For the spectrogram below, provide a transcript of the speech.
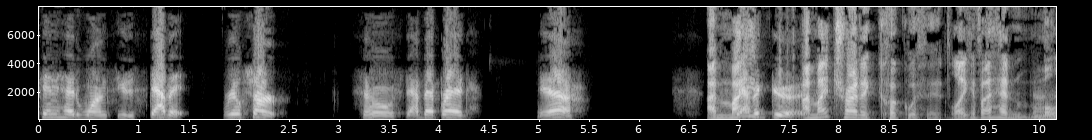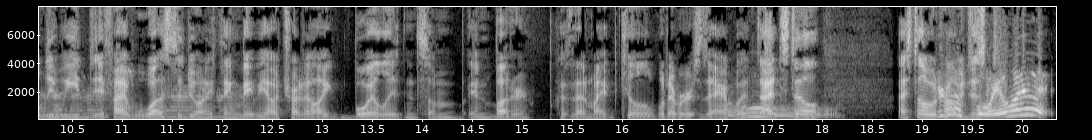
Pinhead wants you to stab it real sharp. So stab that bread. Yeah. I might, it good. I might try to cook with it. Like if I had moldy weed, if I was to do anything, maybe I would try to like boil it in some in butter because that might kill whatever is there. But I'd still, I still would You're probably just boil it?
